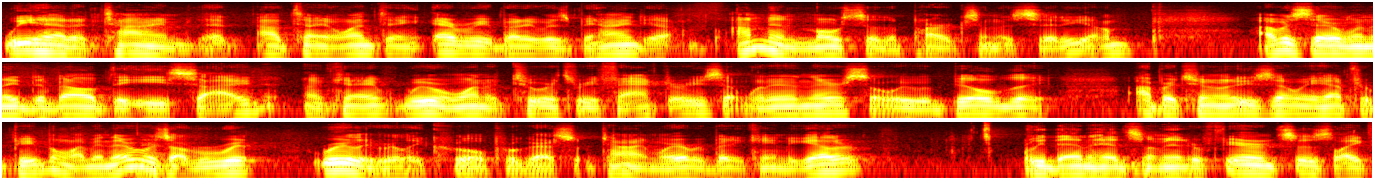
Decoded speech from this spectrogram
we had a time that I'll tell you one thing: everybody was behind you. I'm in most of the parks in the city. I'm, I was there when they developed the east side. Okay, we were one of two or three factories that went in there, so we would build the opportunities that we had for people. I mean, there was a re- really, really cool progressive time where everybody came together. We then had some interferences like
